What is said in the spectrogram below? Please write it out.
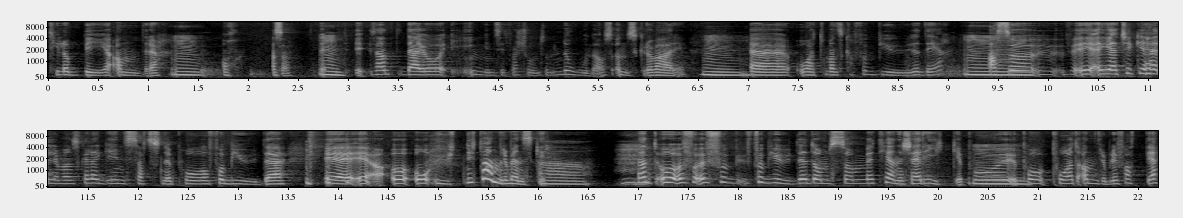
til å be andre Åh, altså, det, sant? det er jo ingen situasjon som noen av oss ønsker å være i. Eh, og at man skal forbude det. Altså, jeg, jeg tykker heller man skal legge innsatsene på å forbjude uh, og, og, utnytte andre mennesker. Ah. Sant? Og for, for, forbjude de som tjener seg rike på, på, på at andre blir fattige.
